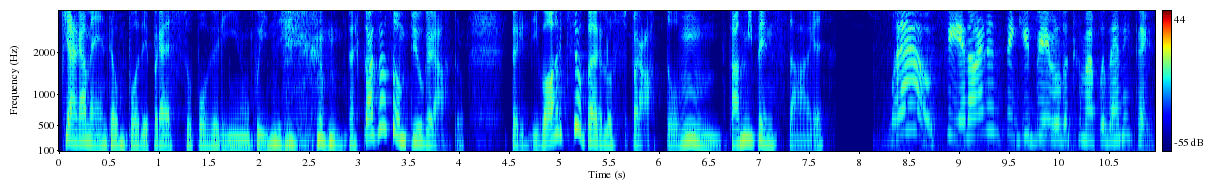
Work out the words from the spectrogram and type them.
chiaramente è un po' depresso, poverino, quindi per cosa sono più grato? Per il divorzio o per lo sfratto? Mm, fammi pensare. Wow, see, and I didn't think you'd be able to come up with anything.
